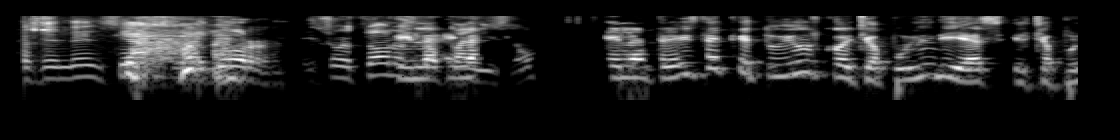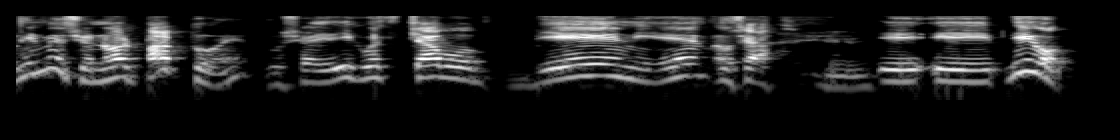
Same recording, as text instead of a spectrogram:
trascendencia mayor, sobre todo en nuestro país, ¿no? En la entrevista que tuvimos con el Chapulín Díaz, el Chapulín mencionó al pato, ¿eh? O sea, y dijo, este chavo, bien, y, eh", o sea, y, digo,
